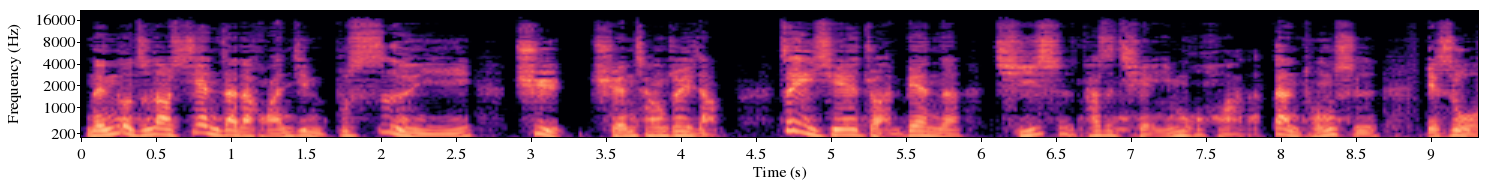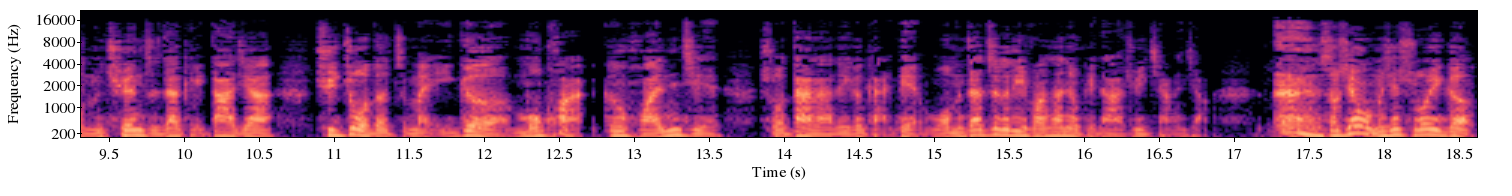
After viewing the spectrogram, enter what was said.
能够知道现在的环境不适宜去全仓追涨，这些转变呢，其实它是潜移默化的，但同时也是我们圈子在给大家去做的每一个模块跟环节所带来的一个改变。我们在这个地方上就给大家去讲一讲。首先，我们先说一个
